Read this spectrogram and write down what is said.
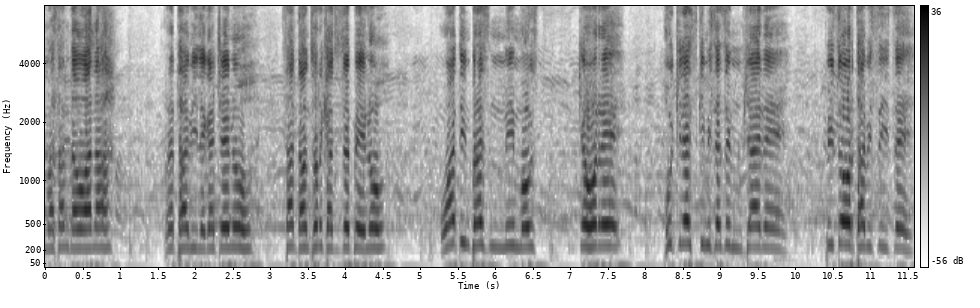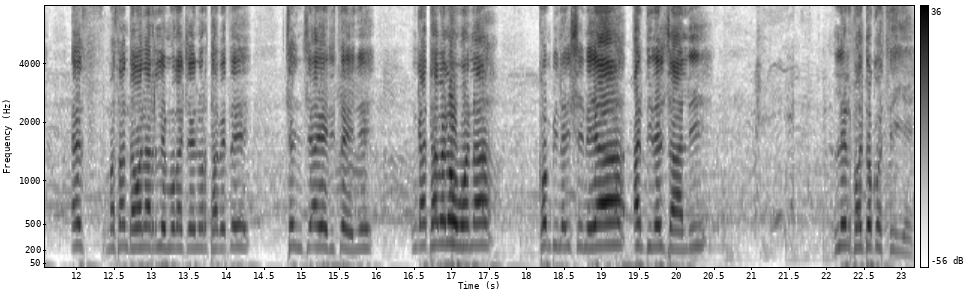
Um masandawana re thabile ka tseno sundowns re kgatsitse pelo. What impress me most ke gore go tlile skimi se se mpšane pitso o re thabisitse. As masandawana re lemo ka tseno re thabetse change a editsenye nka thabela go bona combination ya andile jali le rivaldo kotsiye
